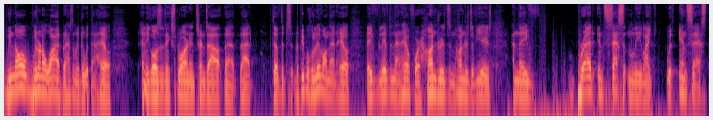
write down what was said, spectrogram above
we know we don't know why, but it has something to do with that hill. And he goes and exploring, and it turns out that that the, the the people who live on that hill, they've lived in that hill for hundreds and hundreds of years, and they've bred incessantly, like with incest,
